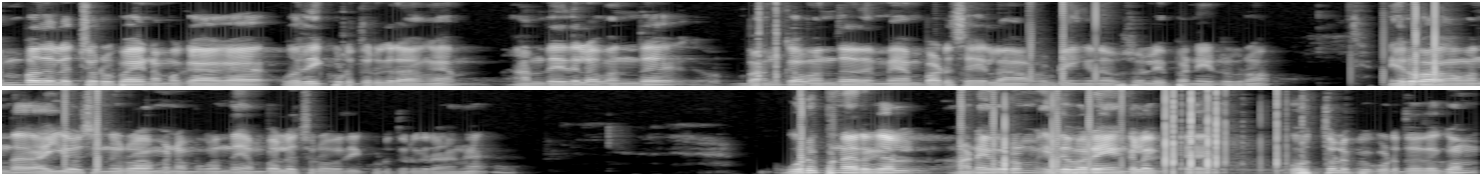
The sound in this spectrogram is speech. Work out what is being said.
எண்பது லட்சம் ரூபாய் நமக்காக ஒதுக்கி கொடுத்துருக்குறாங்க. அந்த இதில் வந்து பங்கை வந்து அதை மேம்பாடு செய்யலாம் அப்படிங்கிற சொல்லி பண்ணிகிட்ருக்குறோம் நிர்வாகம் வந்து ஐஓசி நிர்வாகமே நமக்கு வந்து எண்பது லட்ச ரூபா ஒதுக்கி கொடுத்துருக்குறாங்க. உறுப்பினர்கள் அனைவரும் இதுவரை எங்களுக்கு ஒத்துழைப்பு கொடுத்ததுக்கும்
